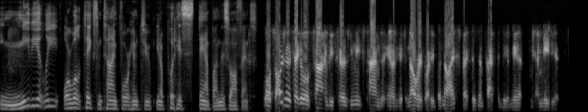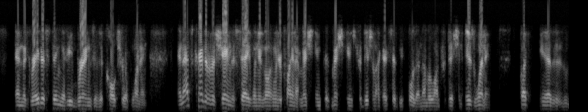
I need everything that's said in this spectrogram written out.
immediately, or will it take some time for him to, you know, put his stamp on this offense? Well, it's always going to take a little time because he needs time to, you know, to get to know everybody. But no, I expect his impact to be immediate. immediate. And the greatest thing that he brings is a culture of winning. And that's kind of a shame to say when you're going when you're playing at Michigan because Michigan's tradition, like I said before, their number one tradition is winning. But you know,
